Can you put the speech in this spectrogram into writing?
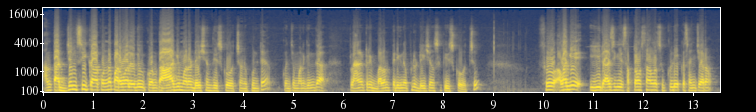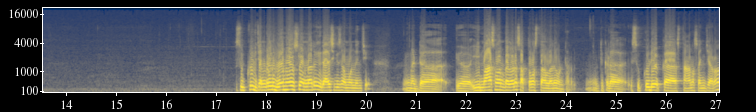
అంత అర్జెన్సీ కాకుండా పర్వాలేదు కొంత ఆగి మనం డెసిషన్ తీసుకోవచ్చు అనుకుంటే కొంచెం మనకి ఇంకా ప్లానటరీ బలం పెరిగినప్పుడు డెసిషన్స్ తీసుకోవచ్చు. సో అలాగే ఈ రాశికి సప్తమ స్థానంలో శుక్రుడి యొక్క సంచారం. శుక్రుడు జనరల్గా బోన్ హౌస్లో ఉన్నారు ఈ రాశికి సంబంధించి. బట్ ఈ మాసం అంతా కూడా సప్తమ స్థానంలోనే ఉంటారు. ఇక్కడ శుక్రుడి యొక్క స్థాన సంచారం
